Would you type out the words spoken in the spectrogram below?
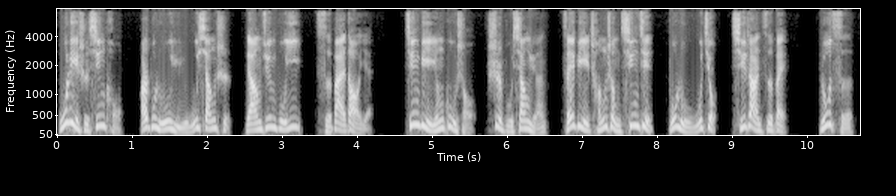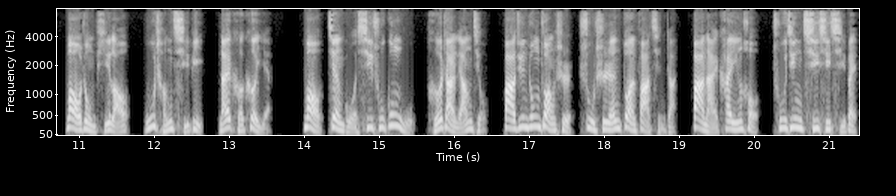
无力是心恐，而不如与吾相视，两军不一，此败道也。今必营固守，势不相援，贼必乘胜轻进，不虏无救，其战自备。如此，茂众疲劳，无成其弊，乃可克也。茂见果西出攻武，合战良久，罢军中壮士数十人断发请战。罢乃开营后出京奇袭其背。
